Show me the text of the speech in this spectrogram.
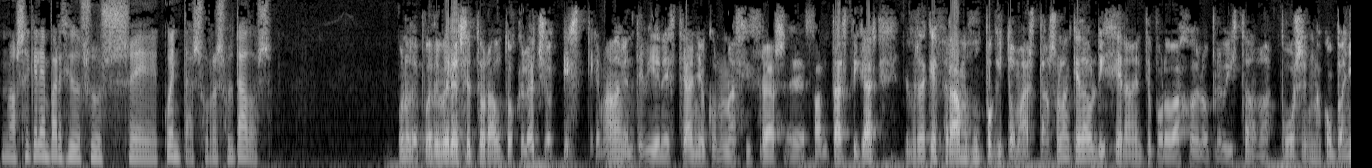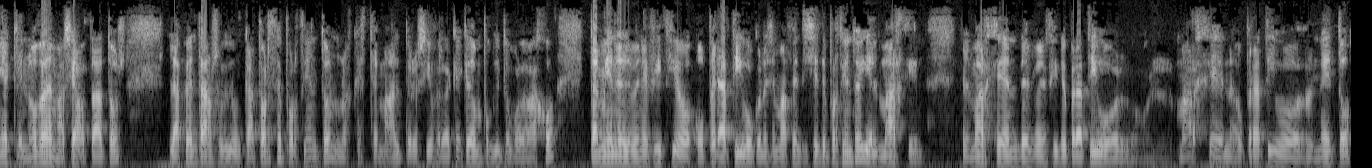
No sé qué le han parecido sus eh, cuentas, sus resultados. Bueno, después de ver el sector autos, que lo ha hecho extremadamente bien este año con unas cifras eh, fantásticas, es verdad que esperábamos un poquito más. Tan solo han quedado ligeramente por debajo de lo previsto. Además, Porsche es una compañía que no da demasiados datos. Las ventas han subido un 14%, no es que esté mal, pero sí es verdad que queda un poquito por debajo. También el beneficio operativo con ese más 27% y el margen. El margen del beneficio operativo, el margen operativo neto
